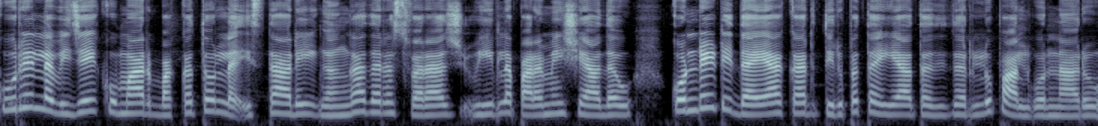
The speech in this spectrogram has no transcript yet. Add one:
కూరెళ్ళ విజయ్ కుమార్ బక్కతొల్ల ఇస్తారి గంగాధర స్వరాజ్ వీర్ల పరమేశ్ యాదవ్ కొండేటి దయాకర్ తిరుపతయ్య తదితరులు పాల్గొన్నారు.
